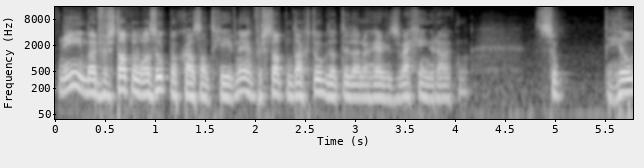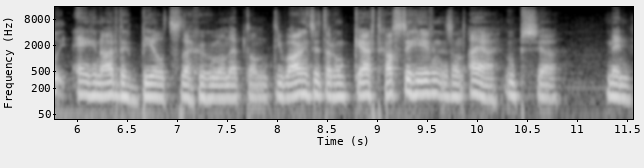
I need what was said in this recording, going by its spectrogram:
nee, maar Verstappen was ook nog gas aan het geven. Hè. Verstappen dacht ook dat hij daar nog ergens weg ging raken. Het is ook een heel eigenaardig beeld dat je gewoon hebt. Dan. Die wagen zit daar gewoon keihard gas te geven. En dan, ah ja, oeps, ja, mijn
